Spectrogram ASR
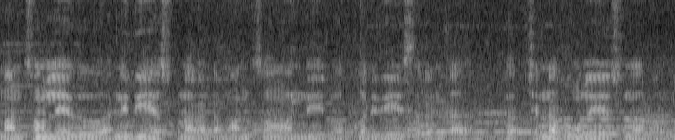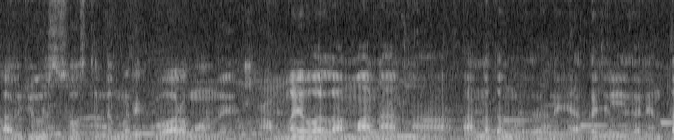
మంచం లేదు అన్ని తీసుకున్నారంట మంచం అన్ని పది చేశారంట ఒక చిన్న రూమ్లో వేసుకున్నారు అవి చూసి చూస్తుంటే మరి ఘోరంగా ఉంది. అమ్మాయి వాళ్ళ అమ్మ నాన్న అన్నదమ్ములు కానీ అక్కజల్లు కానీ ఎంత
